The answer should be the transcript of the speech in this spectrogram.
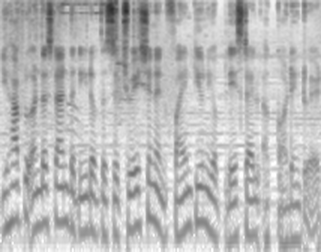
you have to understand the need of the situation and fine tune your playstyle according to it.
